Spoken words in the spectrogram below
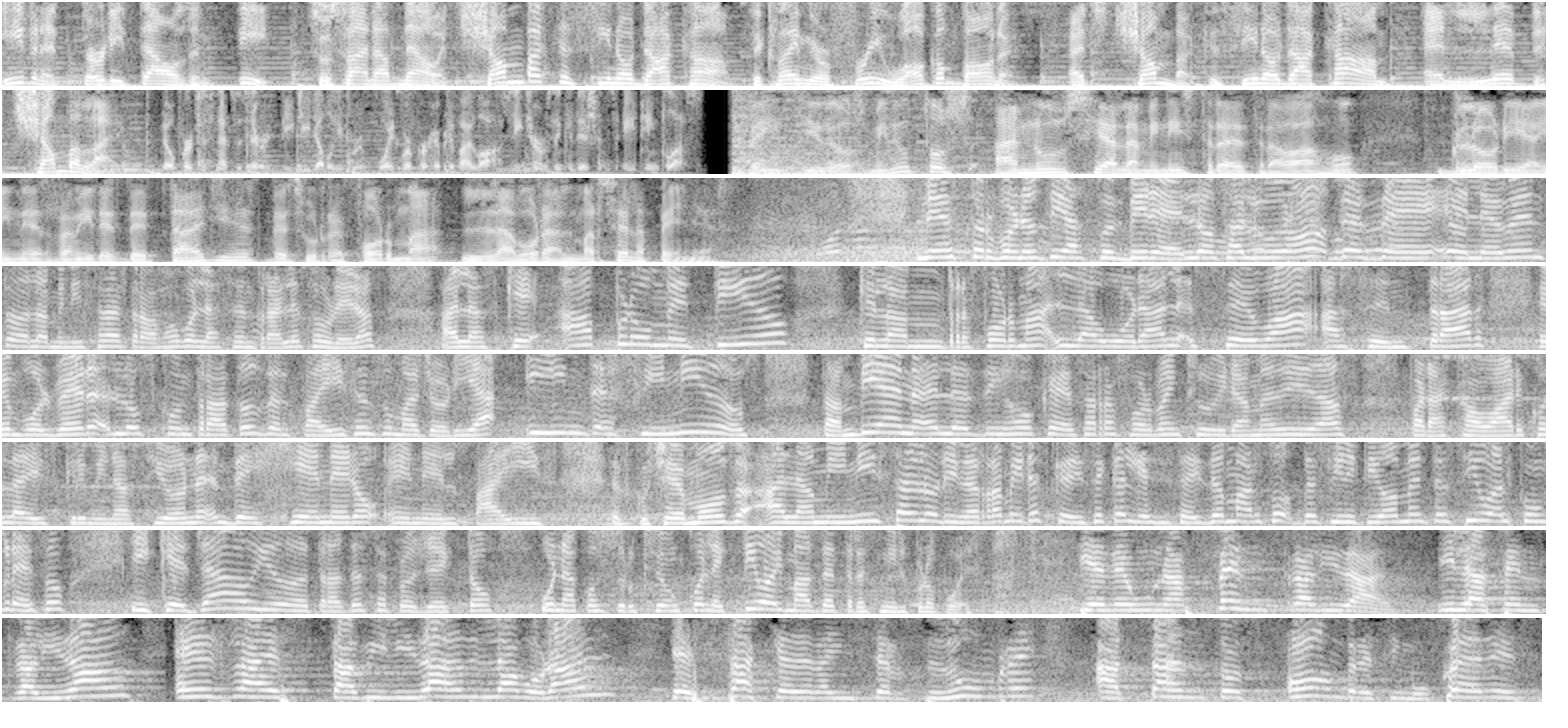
even at 30,000 feet. So sign up now at chumbacasino.com to claim your free welcome bonus. That's chumbacasino.com and live the Chumba life. No purchase necessary. BGW. Void were prohibited by law. See terms and conditions. 18 plus. 22 minutos anuncia la ministra de Trabajo, Gloria Inés Ramírez, detalles de su reforma laboral. Marcela Peña. Néstor, buenos días. Pues mire, lo saludo desde el evento de la ministra del Trabajo con las centrales obreras, a las que ha prometido que la reforma laboral se va a centrar en volver los contratos del país en su mayoría indefinidos. También les dijo que esa reforma incluirá medidas para acabar con la discriminación de género en el país. Escuchemos a la ministra Lorina Ramírez que dice que el 16 de marzo definitivamente sí va al Congreso y que ya ha habido detrás de este proyecto una construcción colectiva y más de 3.000 propuestas. Tiene una centralidad y la centralidad es la estabilidad laboral que saque de la incertidumbre a tantos hombres y mujeres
